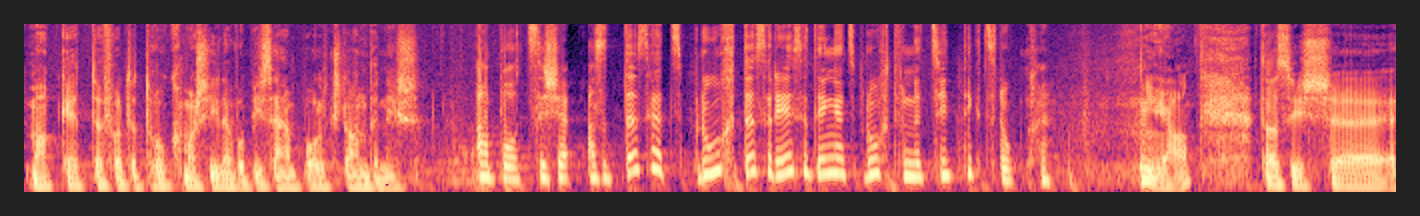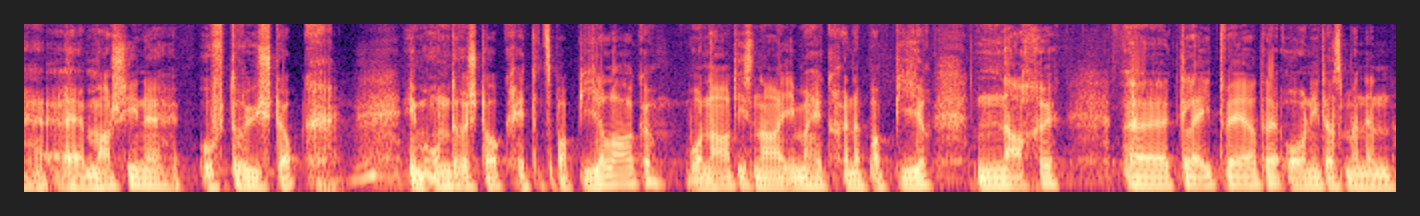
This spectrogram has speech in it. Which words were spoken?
Maquette von der Druckmaschine, die bei St. Paul gestanden ist. Ist ja, also das hat es gebraucht, das Riesending hat es für eine Zeitung zu drucken? Ja, das ist äh, eine Maschine auf drei Stock. Mhm. Im unteren Stock hat das Papierlager, wo nach dies nach immer hat können Papier nachgelegt äh, werden, ohne dass man einen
